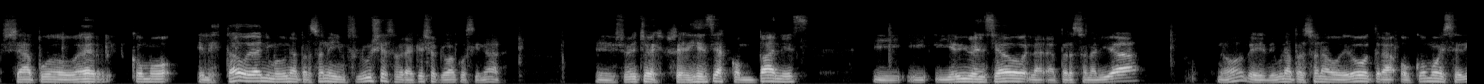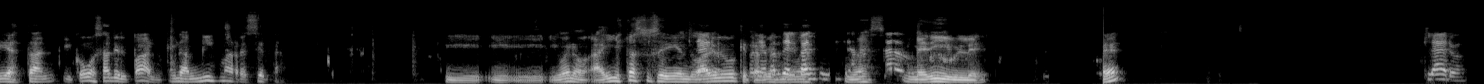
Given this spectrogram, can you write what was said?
ya puedo ver cómo el estado de ánimo de una persona influye sobre aquello que va a cocinar. Eh, yo he hecho experiencias con panes y, he vivenciado la, personalidad ¿no? De, una persona o de otra, o cómo ese día están, y cómo sale el pan, una misma receta. Y, bueno, ahí está sucediendo algo que también no, es, medible. ¿Eh? Claro,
